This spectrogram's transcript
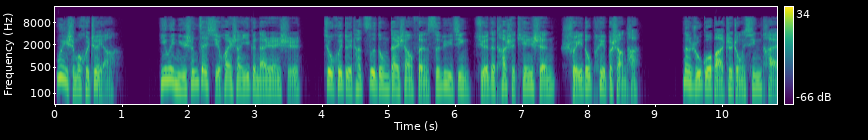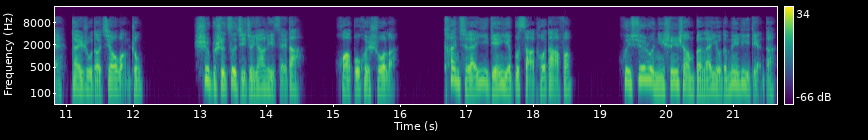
为什么会这样？因为女生在喜欢上一个男人时，就会对他自动带上粉丝滤镜，觉得他是天神，谁都配不上他。那如果把这种心态带入到交往中，是不是自己就压力贼大？话不会说了，看起来一点也不洒脱大方，会削弱你身上本来有的魅力点的。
